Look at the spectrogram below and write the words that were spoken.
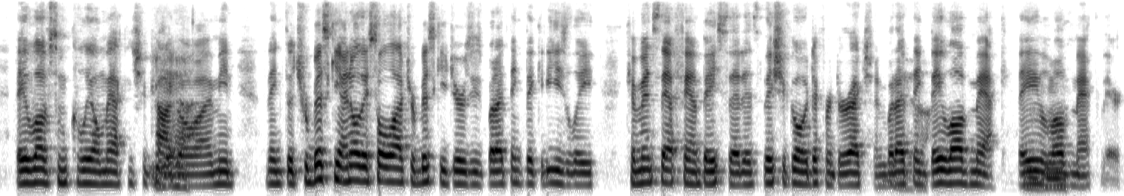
they love some Khalil Mack in Chicago. Yeah. I mean, I think the Trubisky. I know they sold a lot of Trubisky jerseys, but I think they could easily convince that fan base that it's they should go a different direction. But I Yeah. think they love Mack. They Mhm. love Mack there.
